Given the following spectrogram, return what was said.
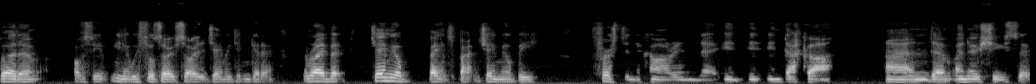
but um, obviously you know we feel so sorry that Jamie didn't get a, a ride, but Jamie will bounce back. Jamie will be first in the car in uh, in, in in Dakar, and um, I know she's uh,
